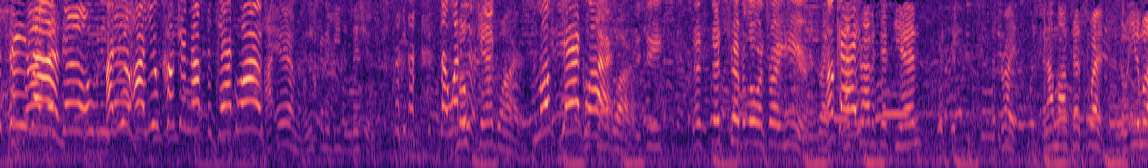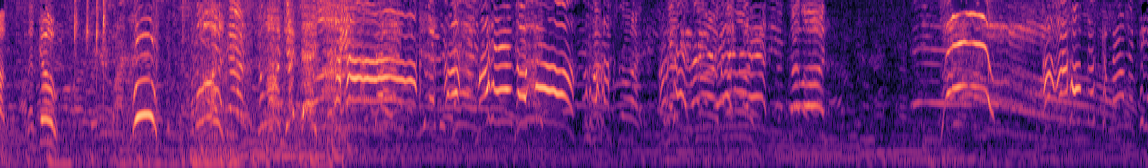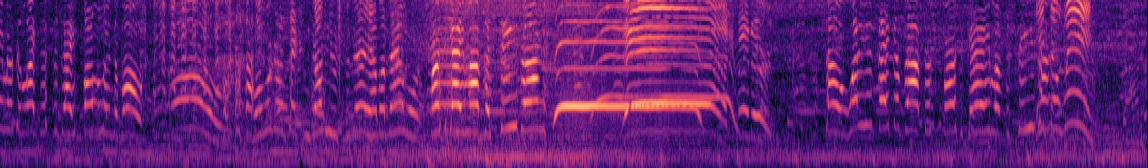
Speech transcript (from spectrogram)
the season. Right, are you are you cooking up the Jaguars? I am, and it's gonna be delicious. so what Smoked do you? Jaguars. Smoked Jaguar. Jaguar. You see, that's that's Trevor Lawrence right here. That's right. Okay. That's Travis Etienne. That's right. And I'm Montez Sweat. We're gonna eat them up. Let's go. Woo! Come on, come on, get it! like this today, fumbling the ball. Oh, well, we're going to take some W's today. How about that one? First game of the season. Yeah! Commanders! So, what do you think about this first game of the season? It's a win.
